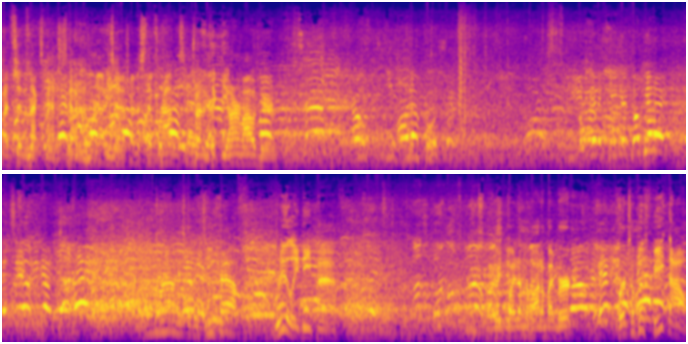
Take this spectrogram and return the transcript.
I'd say the next match is going to be the Now he's gonna Martinez. to step around his head. Trying to here. take the arm out here. Didn't pull it. right on the bottom by Burke. Burke's up to his feet now.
